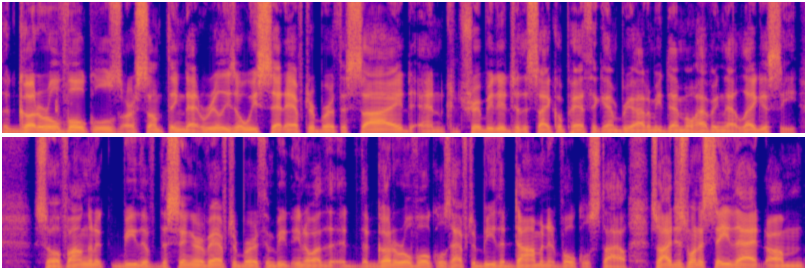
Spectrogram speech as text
the guttural vocals are something that really is always set Afterbirth aside and contributed to the psychopathic embryotomy demo having that legacy. So if I'm going to be the, the singer of Afterbirth and be, you know, the, the guttural vocals have to be the dominant vocal style. So I just want to say that because um,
